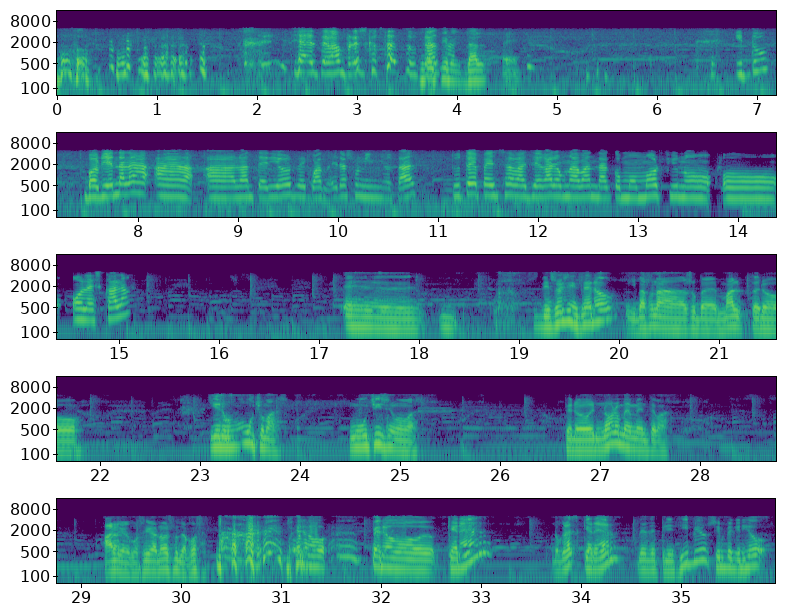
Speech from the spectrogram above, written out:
Ya se van frescos a tu casa. Y tú, volviendo a, la- a, a lo anterior de cuando eras un niño tal, ¿tú te pensabas llegar a una banda como Morpheum o, o, o La Escala? Eh, si soy sincero, y va a sonar súper mal, pero quiero mucho más. Muchísimo más. Pero enormemente más. Ahora que consiga no es otra cosa. pero, pero querer, lo que es querer, desde el principio, siempre he querido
